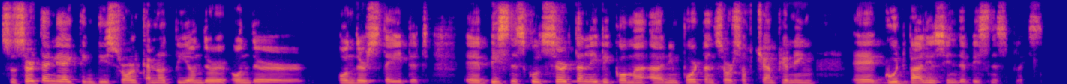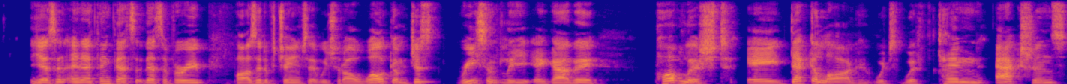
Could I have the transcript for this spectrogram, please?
so certainly i think this role cannot be under under understated uh, business schools certainly become a, an important source of championing uh, good values in the business place yes and, and i think that's that's a very positive change that we should all welcome just recently egade published a decalogue which with 10 actions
